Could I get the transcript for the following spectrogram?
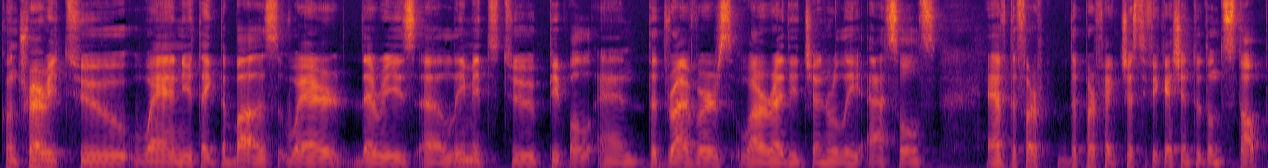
contrary to when you take the bus where there is a limit to people and the drivers who are already generally assholes have the, fir- the perfect justification to don't stop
